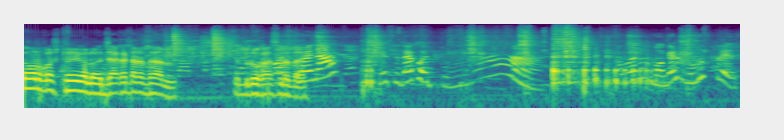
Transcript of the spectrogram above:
তোমার কষ্ট হয়ে গেল জ্যাকেটার ফ্যান দুটো তাই না দেখো একটু না আমার তো মগের মুলুক পেস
